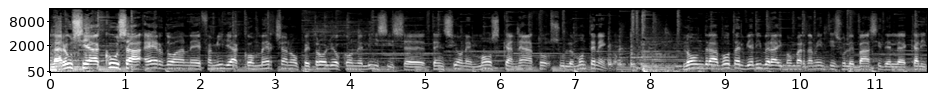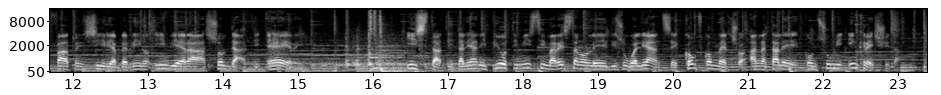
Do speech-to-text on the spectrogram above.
La Russia accusa Erdogan e famiglia commerciano petrolio con l'ISIS, tensione Mosca-Nato sul Montenegro. Londra vota il via libera ai bombardamenti sulle basi del califfato in Siria, Berlino invierà soldati e aerei. Istat, italiani più ottimisti ma restano le disuguaglianze, Confcommercio a Natale consumi in crescita.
